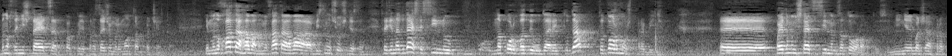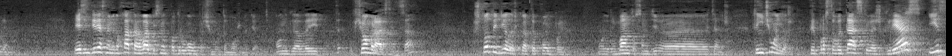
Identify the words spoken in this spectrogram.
Потому что не считается по- по- по-настоящему ремонтом починка. И Манухата Агава, Манухата Агава объяснил еще интересно. Кстати, иногда, если сильный напор воды ударить туда, то тоже может пробить. Э, Поэтому не считается сильным затором, то есть не- небольшая проблема. Есть интересно, Минухат Ава объяснил по-другому, почему это можно делать. Он говорит, в чем разница? Что ты делаешь, когда ты помпой, вот этим вантусом э, тянешь? Ты ничего не делаешь. Ты просто вытаскиваешь грязь из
